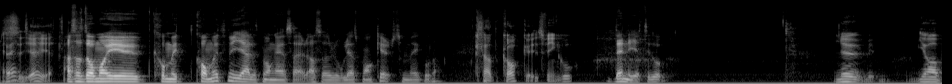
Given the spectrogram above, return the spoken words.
Jag vet inte. Sia. Alltså de har ju kommit, kommit med jävligt många så här, alltså, roliga smaker som är goda. Kladdkaka är ju svingod. Den är jättegod. Nu, jag,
